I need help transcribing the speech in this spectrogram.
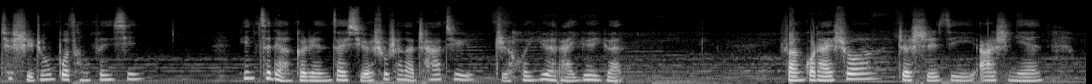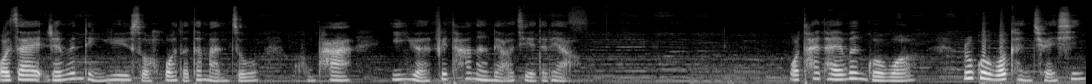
却始终不曾分心。因此，两个人在学术上的差距只会越来越远。反过来说，这十几二十年。我在人文领域所获得的满足，恐怕已远非他能了解得了。我太太问过我，如果我肯全心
